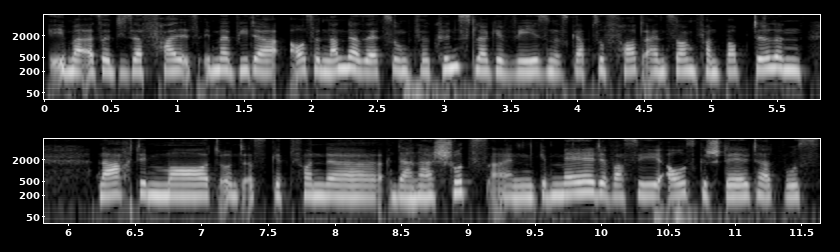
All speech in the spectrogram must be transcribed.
immer, also dieser Fall ist immer wieder Auseinandersetzung für Künstler gewesen. Es gab sofort einen Song von Bob Dylan nach dem Mord und es gibt von der Dana Schutz ein Gemälde, was sie ausgestellt hat, wo es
